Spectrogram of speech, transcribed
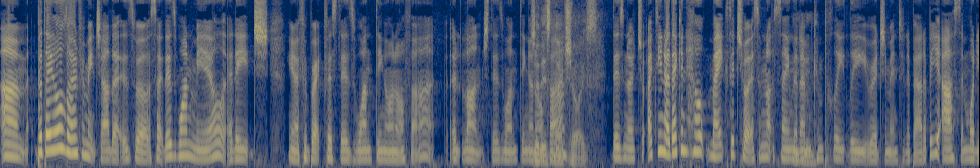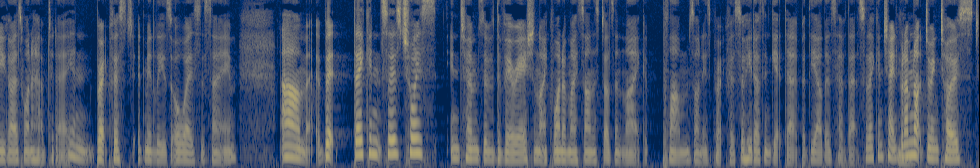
Um, but they all learn from each other as well. So there's one meal at each. You know, for breakfast there's one thing on offer. At lunch there's one thing on so offer there's no choice. there's no choice. You know, they can help make the choice. I'm not saying that I'm Mhm. completely regimented about it, but you ask them, what do you guys want to have today? And breakfast, admittedly, is always the same. Um, but they can, so there's choice in terms of the variation. Like one of my sons doesn't like plums on his breakfast, so he doesn't get that, but the others have that. So they can change. But Mm. I'm not doing toast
